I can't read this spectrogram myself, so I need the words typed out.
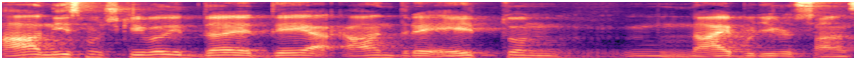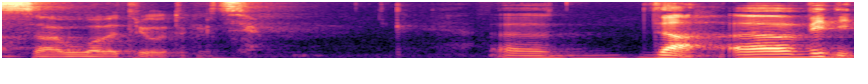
A nismo očekivali da je Deja Andre Ayton najbolji igrač Sansa u ove tri utakmice. Uh, da, uh, vidi.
